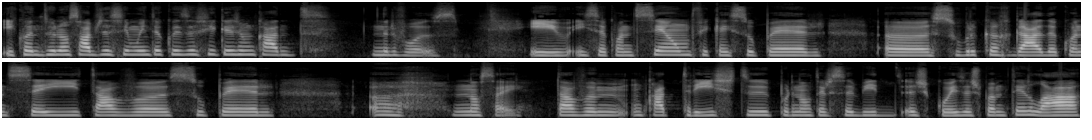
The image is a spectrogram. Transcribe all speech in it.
E quando tu não sabes assim muita coisa, ficas um bocado nervoso. E isso aconteceu-me, fiquei super uh, sobrecarregada quando saí, estava super. Uh, não sei, estava um bocado triste por não ter sabido as coisas para meter lá.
